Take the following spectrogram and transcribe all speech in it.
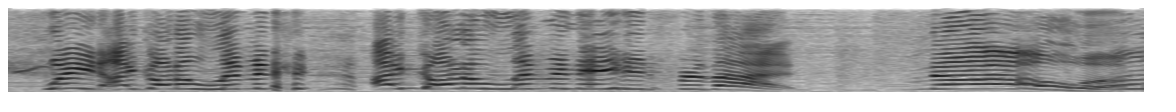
Wait, I got eliminated. I got eliminated for that. No!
